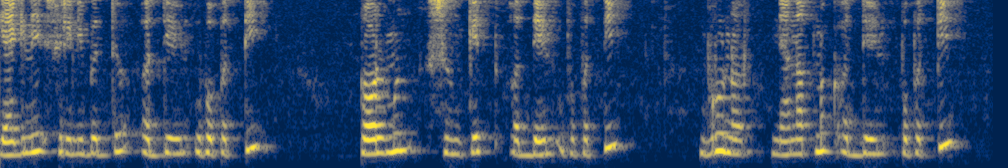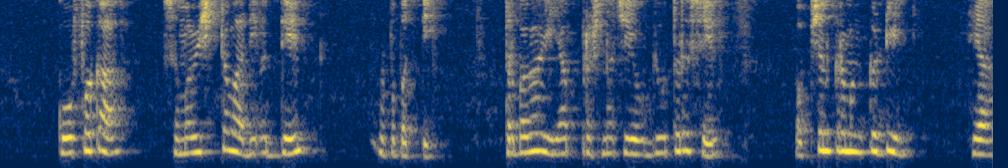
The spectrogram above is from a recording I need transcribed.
गॅगने श्रेणीबद्ध अध्ययन उपपत्ती टॉलमन संकेत अध्ययन उपपत्ती ब्रुनर ज्ञानात्मक अध्ययन उपपत्ती कोफका समाविष्टवादी अध्ययन उपपत्ती. तर बघा या प्रश्नाचे योग्य उत्तर असेल. ऑप्शन क्रमांक डी ह्या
